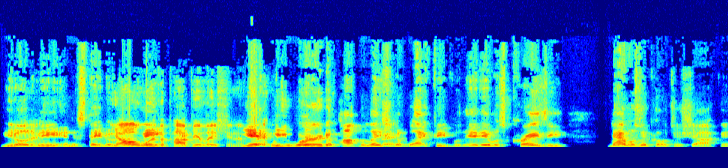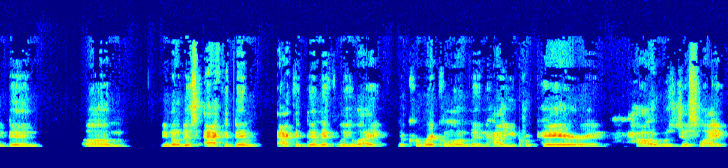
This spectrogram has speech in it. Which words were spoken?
You know what right. I mean? In the state of y'all were the population. Like, yeah, we were the population right. of black people, and it was crazy. That was a culture shock, and then um, you know this academic academically like the curriculum and how you prepare and how it was just like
